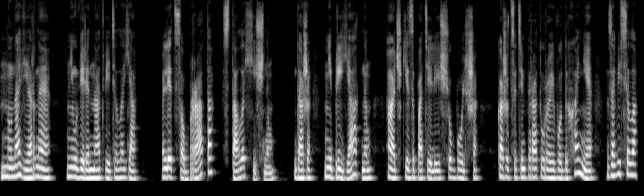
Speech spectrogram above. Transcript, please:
«Ну, наверное», — неуверенно ответила я. Лицо брата стало хищным, даже неприятным, а очки запотели еще больше. Кажется, температура его дыхания зависела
